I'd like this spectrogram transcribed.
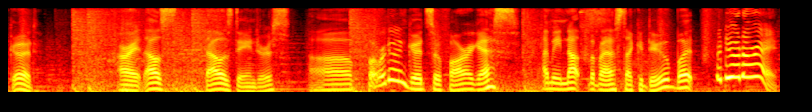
Good. Alright, that was that was dangerous. Uh, but we're doing good so far, I guess. I mean, not the best I could do, but we're doing alright.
